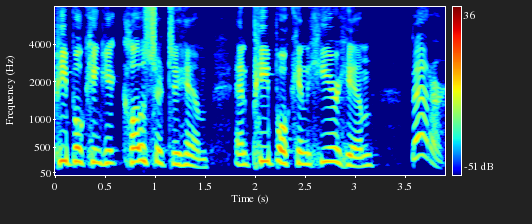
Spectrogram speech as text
people can get closer to him and people can hear him better.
